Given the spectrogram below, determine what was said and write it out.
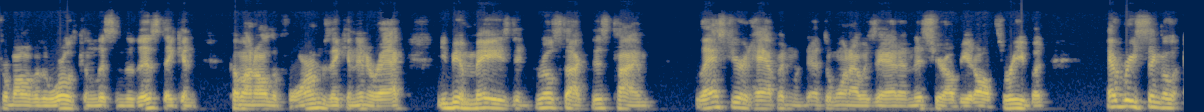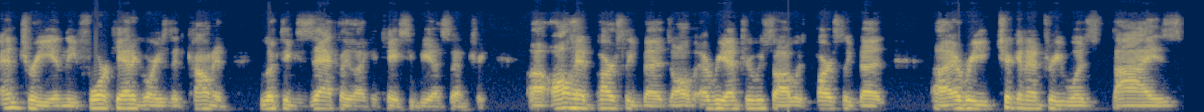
from all over the world can listen to this. They can come on all the forums. They can interact. You'd be amazed at Grill Stock this time. Last year it happened at the one I was at, and this year I'll be at all three. But every single entry in the four categories that counted looked exactly like a KCBS entry. Uh, all had parsley beds. All every entry we saw was parsley bed. Uh, every chicken entry was thighs.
